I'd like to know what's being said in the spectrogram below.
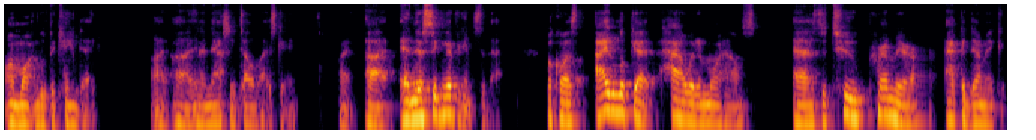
on Martin Luther King Day uh, uh, in a nationally televised game. Right, uh, and there's significance to that because I look at Howard and Morehouse as the two premier academic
